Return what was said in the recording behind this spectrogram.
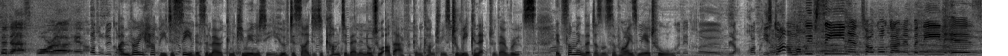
the diaspora. And I'm very happy to see this American community who have decided to come to Benin or to other African countries to reconnect with their roots. It's something that doesn't surprise me at all. And what we've seen in Togo, Ghana, and Benin is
